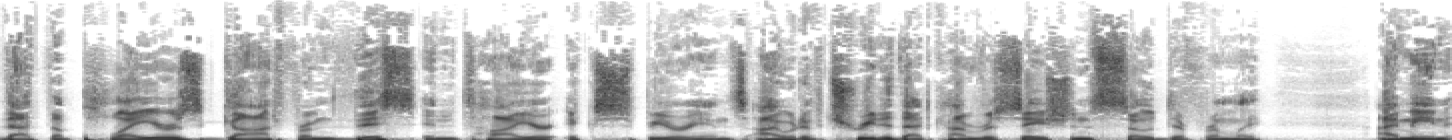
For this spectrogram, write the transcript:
that the players got from this entire experience, I would have treated that conversation so differently. I mean,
